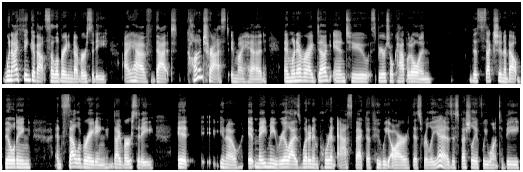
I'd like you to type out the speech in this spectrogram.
when i think about celebrating diversity i have that contrast in my head. And whenever i dug into spiritual capital and this section about building and celebrating diversity it you know, it made me realize what an important aspect of who we are this really is, especially if we want to be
